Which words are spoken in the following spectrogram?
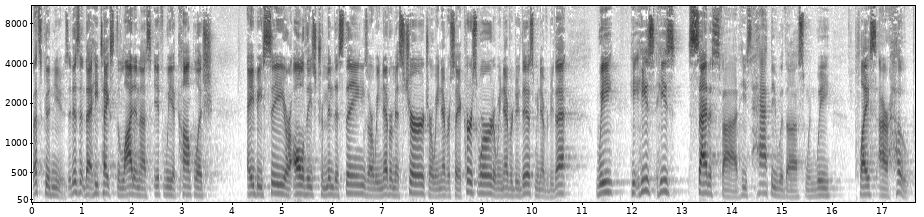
That's good news. It isn't that He takes delight in us if we accomplish ABC or all of these tremendous things, or we never miss church, or we never say a curse word, or we never do this, we never do that. We, he, he's, he's satisfied, He's happy with us when we place our hope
